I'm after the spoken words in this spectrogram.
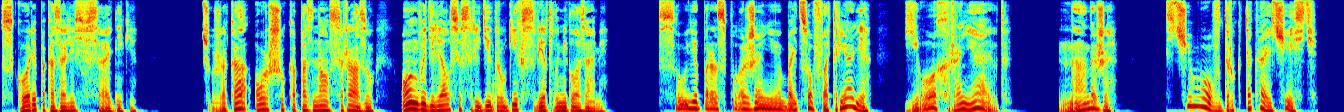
Вскоре показались всадники. Чужака Оршук опознал сразу. Он выделялся среди других светлыми глазами. Судя по расположению бойцов в отряде, его охраняют. Надо же! С чего вдруг такая честь?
